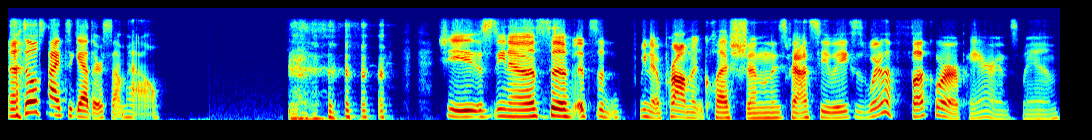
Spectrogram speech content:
Still tied together somehow. Jeez, you know, it's a it's a you know prominent question these past few weeks is where the fuck were our parents, man?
